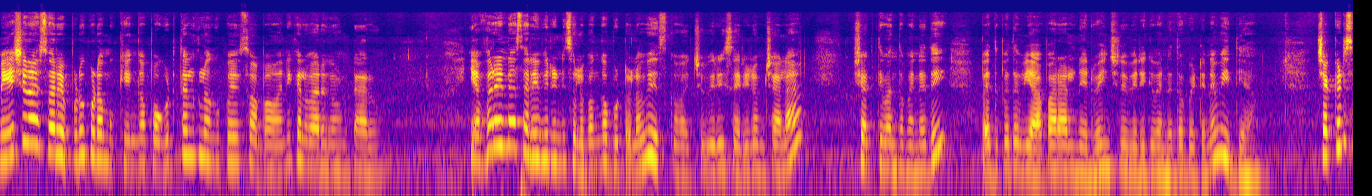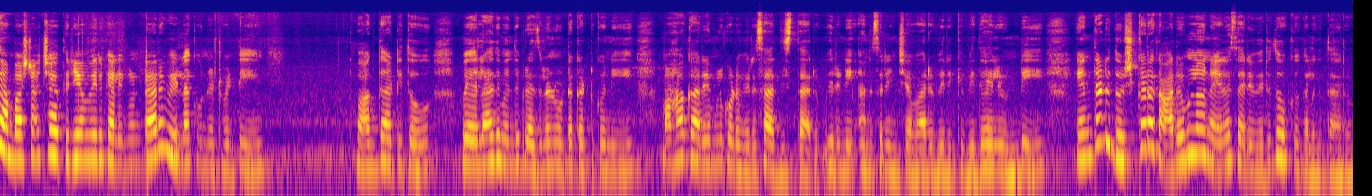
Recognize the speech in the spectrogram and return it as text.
మేషరాశి వారు ఎప్పుడు కూడా ముఖ్యంగా పొగడ్తలకు లొంగిపోయే స్వభావాన్ని కలవారుగా ఉంటారు. ఎవరైనా సరే వీరిని సులభంగా బుట్టలో వేసుకోవచ్చు. వీరి శరీరం చాలా శక్తివంతమైనది. పెద్ద పెద్ద వ్యాపారాలు నిర్వహించిన వీరికి వెన్నతో పెట్టిన విద్య. చక్కటి సంభాషణ చాతుర్యం వీరు కలిగి ఉంటారు. వీళ్ళకు ఉన్నటువంటి వాగ్దాటితో వేలాది మంది ప్రజలను ఉట్టకట్టుకొని మహాకార్యములు కూడా వీరు సాధిస్తారు. వీరిని అనుసరించేవారు వీరికి విధేయులు ఉండి ఎంతటి దుష్కర కార్యంలోనైనా సరే వీరు దూకగలుగుతారు.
